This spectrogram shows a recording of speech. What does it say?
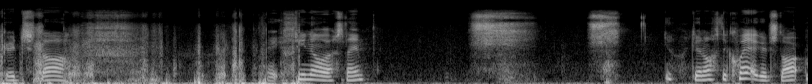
Good stuff. Right, 3 0 this time. Getting off to quite a good start.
